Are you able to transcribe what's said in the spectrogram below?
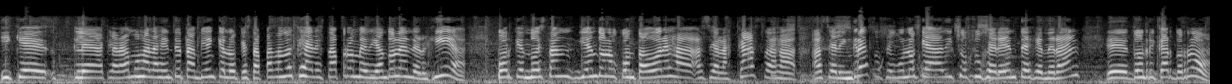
Y que le aclaramos a la gente también que lo que está pasando es que se le está promediando la energía, porque no están yendo los contadores a- hacia las casas, a- hacia el ingreso, según lo que ha dicho su gerente general, eh, don Ricardo Roa.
